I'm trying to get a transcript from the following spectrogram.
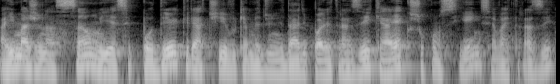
a imaginação e esse poder criativo que a mediunidade pode trazer, que a exoconsciência vai trazer.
